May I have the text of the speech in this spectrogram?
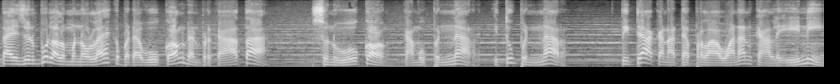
Taizun pun lalu menoleh kepada Wukong dan berkata, Sun Wukong, kamu benar, itu benar. Tidak akan ada perlawanan kali ini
